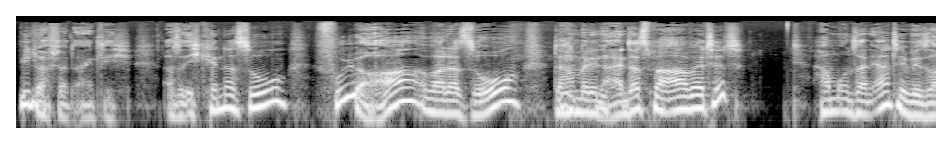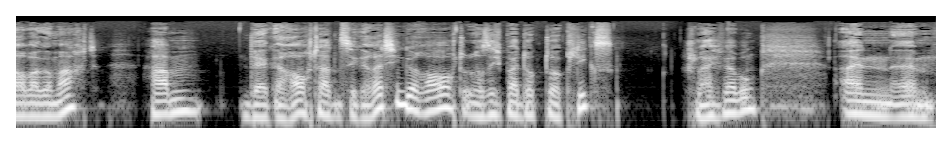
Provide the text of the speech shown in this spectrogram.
Wie läuft das eigentlich? Also ich kenne das so. Früher war das so. Da haben wir den Einsatz bearbeitet, haben unseren RTW sauber gemacht, haben, wer geraucht hat, ein Zigarettchen geraucht oder sich bei Dr. Klicks, Schleichwerbung, ein ähm,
